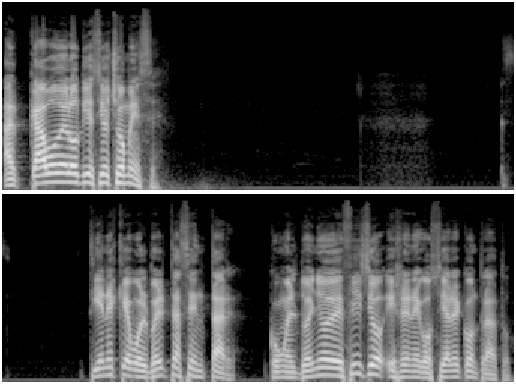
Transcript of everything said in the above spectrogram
Al cabo de los 18 meses, tienes que volverte a sentar con el dueño del edificio y renegociar el contrato.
